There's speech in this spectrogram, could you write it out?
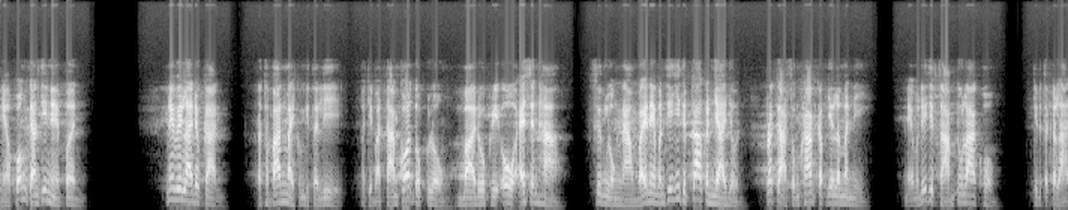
แนวป้องกันที่เนเปิลในเวลาเดียวกัน รัฐบาลใหม่ของอิตาลี ปฏิบัติตามข้อตกลงบาโดกริโอเอเซนฮาวซึ่งลงนามไว้ในวันที่ 29 กันยายน ประกาศสงครามกับเยอรมนี ในวันที่ 13 ตุลาคมคริสตศักราช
